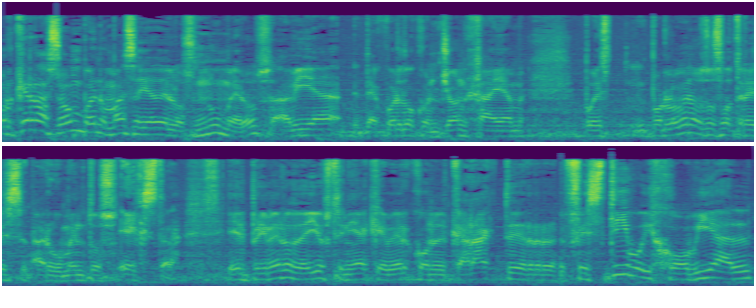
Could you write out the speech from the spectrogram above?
¿Por qué razón? Bueno, más allá de los números, había, de acuerdo con John Hyam, pues por lo menos dos o tres argumentos extra. El primero de ellos tenía que ver con el carácter festivo y jovial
